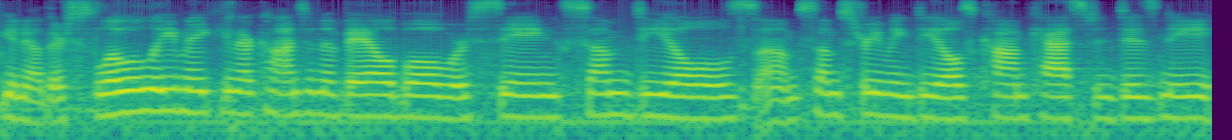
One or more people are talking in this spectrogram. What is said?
you know, they're slowly making their content available. We're seeing some deals, um, some streaming deals. Comcast and Disney,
